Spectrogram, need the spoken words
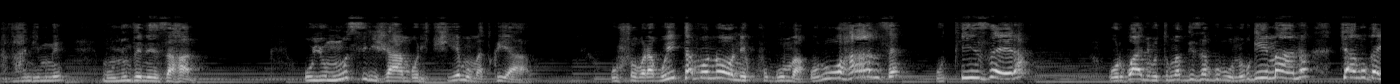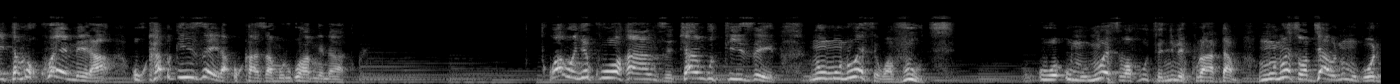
Bavandimwe munyumve neza hano. Uyu munsi iri jambo riciye mu matwi yawe. Ushobora guhitamo none kuguma uri uwo hanze utizera urwanya ubutumwa bwiza bw'ubuntu bw'imana cyangwa ugahitamo kwemera ukabwizera ukaza mu rugo hamwe natwe. Twabonye ko uwo hanze cyangwa utizera ni umuntu wese wavutse. Uwo umuntu wese wavutse nyine kuri adamu. Umuntu wese wabyawe n'umugore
